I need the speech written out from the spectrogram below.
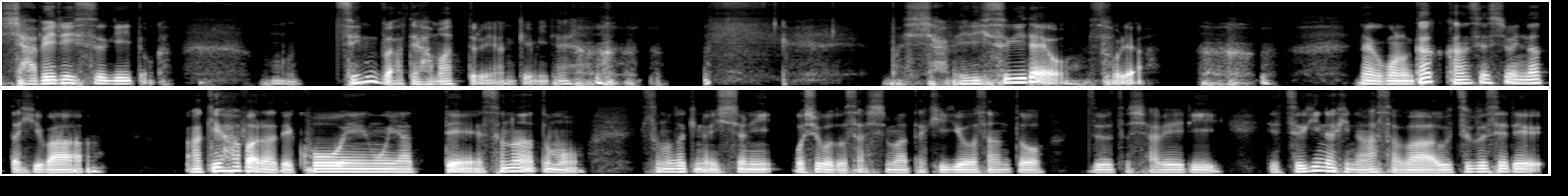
喋りすぎとか、もう全部当てはまってるやんけみたいな。まあ、喋りすぎだよ、そりゃ。なんかこの顎関節症になった日は、秋葉原で講演をやって、その後もその時の一緒にお仕事させてもらった企業さんとずっと喋り、で、次の日の朝はうつ伏せで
